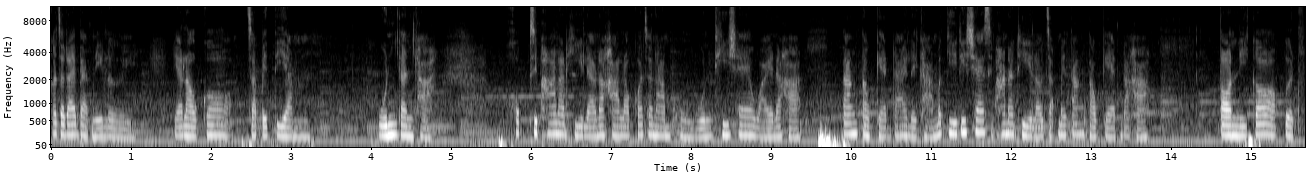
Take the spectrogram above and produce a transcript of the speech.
ก็จะได้แบบนี้เลย เดี๋ยวเราก็จะไปเตรียมวุ้นกันค่ะ ครบ 15 นาทีแล้วนะคะ เราก็จะนำผงวุ้นที่แช่ไว้นะคะ ตั้งเตาแก๊สได้เลยค่ะ เมื่อกี้ที่แช่ 15 นาที เราจะไม่ตั้งเตาแก๊สนะคะ ตอนนี้ก็เปิดไฟ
